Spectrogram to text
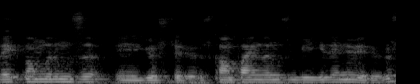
reklamlarımızı e, gösteriyoruz. Kampanyalarımızın bilgilerini veriyoruz.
